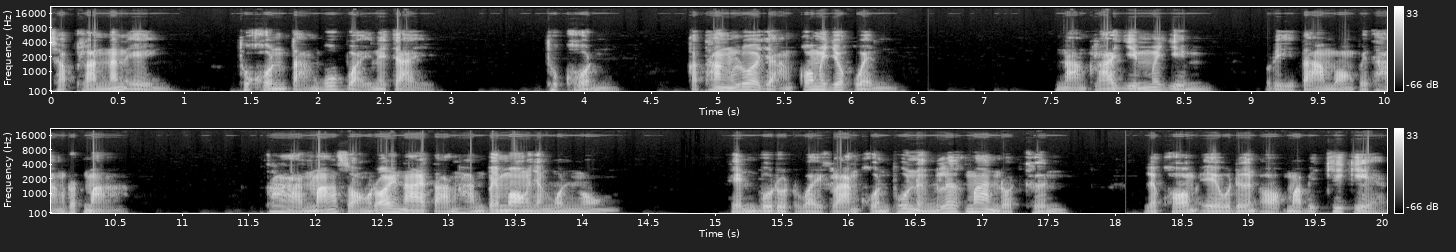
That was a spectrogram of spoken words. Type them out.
ฉับพลันนั่นเอง ทุกคนต่างวูบไหวในใจ ทุกคนกระทั่งลั่วหยางก็ไม่ยกเว้นนางคล้ายยิ้มไม่ยิ้มรีตามองไปทางรถมา ทหารม้าสองร้อยนายต่างหันไปมองอย่างงนงง เห็นบุรุษวัยกลางคนผู้หนึ่งเลิกม่านรถขึ้น แล้วค้อมเอวเดินออกมาบิดขี้เกียจ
